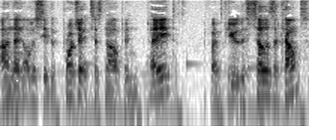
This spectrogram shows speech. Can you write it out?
And then obviously the project has now been paid. If I view the seller's account,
